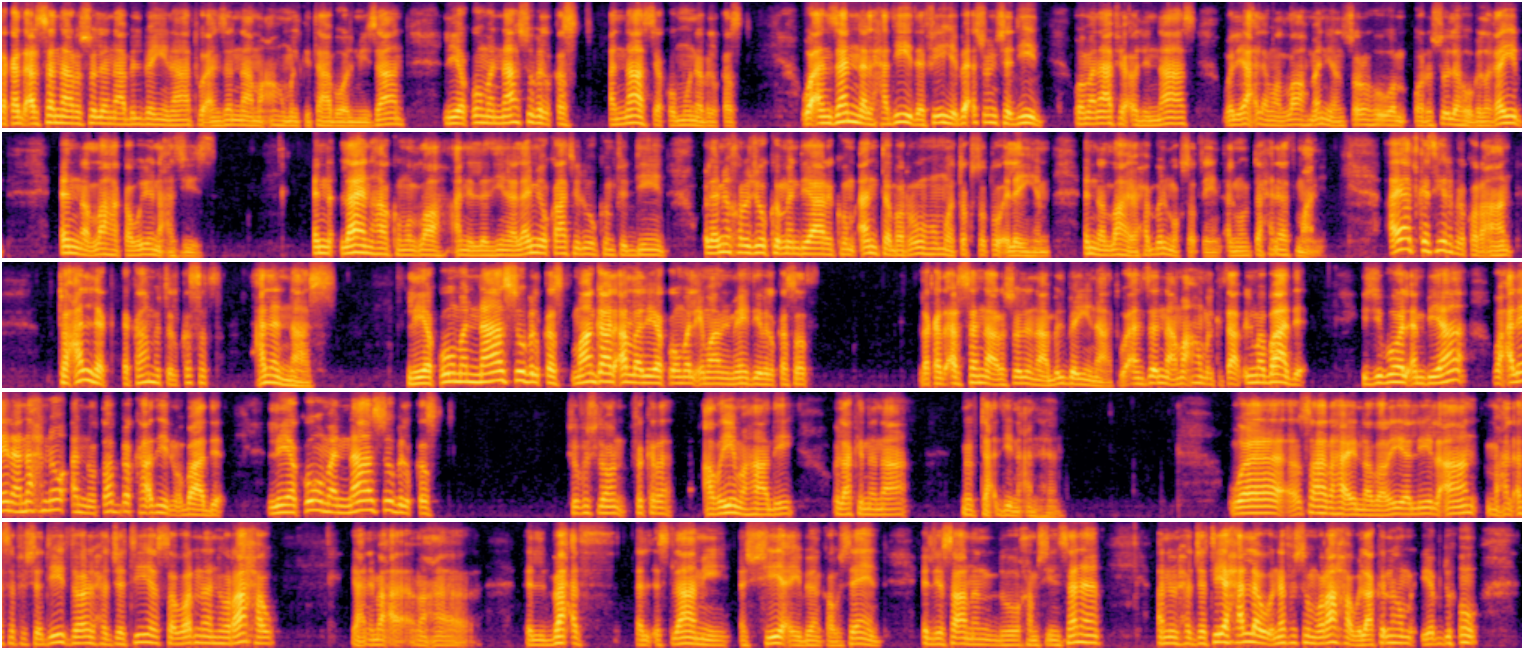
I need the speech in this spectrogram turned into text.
لقد أرسلنا رسلنا بالبينات وأنزلنا معهم الكتاب والميزان ليقوم الناس بالقسط الناس يقومون بالقسط. وأنزلنا الحديد فيه بأس شديد ومنافع للناس وليعلم الله من ينصره ورسله بالغيب. إن الله قوي عزيز. إن لا ينهاكم الله عن الذين لم يقاتلوكم في الدين ولم يخرجوكم من دياركم أن تبروهم وتقسطوا إليهم. إن الله يحب المقسطين. الممتحنة 8 آيات كثيرة بالقرآن تعلق إقامة القسط على الناس. ليقوم الناس بالقسط. ما قال الله ليقوم الإمام المهدي بالقسط؟ لقد أرسلنا رسلنا بالبينات وأنزلنا معهم الكتاب المبادئ. يجيبوها الأنبياء وعلينا نحن أن نطبق هذه المبادئ. ليقوم الناس بالقسط. شوفوا شلون فكرة عظيمة هذه ولكننا مبتعدين عنها. وصار هاي النظرية اللي الآن مع الأسف الشديد دول الحجتية صورنا أنه راحوا. يعني مع مع البعث الإسلامي الشيعي بين قوسين اللي صار منذ خمسين سنة أن الحجتية حلوا نفسهم وراحوا ولكنهم يبدو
